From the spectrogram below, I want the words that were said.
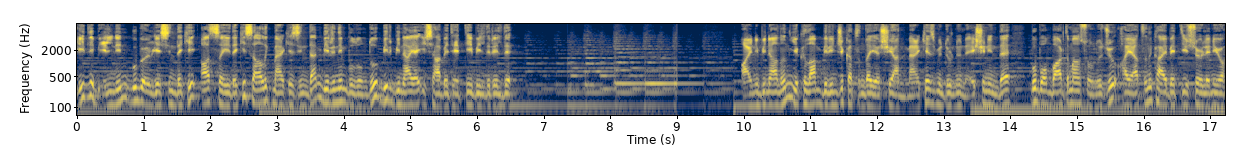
İdlib ilinin bu bölgesindeki az sayıdaki sağlık merkezinden birinin bulunduğu bir binaya isabet ettiği bildirildi. Aynı binanın yıkılan birinci katında yaşayan merkez müdürünün eşinin de bu bombardıman sonucu hayatını kaybettiği söyleniyor.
